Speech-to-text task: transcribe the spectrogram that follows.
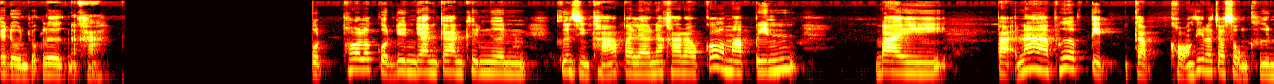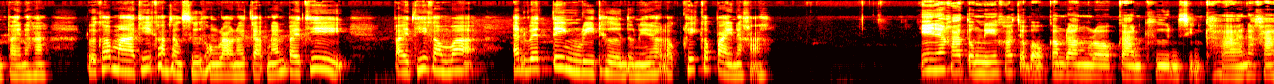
จะโดนยกเลิกนะคะกดพอเรากดยืนยันการคืนเงินคืนสินค้าไปแล้วนะคะ เราก็มาปริ้น ใบปะหน้าเพื่อติดกับของที่เราจะส่งคืนไปนะคะ โดยเข้ามาที่คำสั่งซื้อของเรานะ จากนั้นไปที่ไปที่คำว่า adverting return ตรงนี้นะเราคลิกเข้าไปนะคะ นี่นะคะ ตรงนี้เขาจะบอกกำลังรอการคืนสินค้านะคะ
